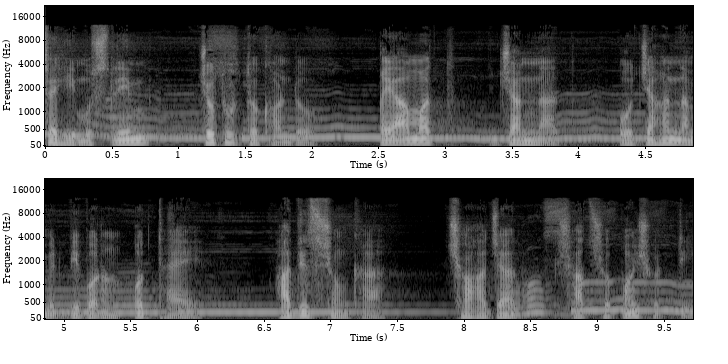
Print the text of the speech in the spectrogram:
সেহী মুসলিম চতুর্থ খণ্ড, কেয়ামত, জান্নাত ও জাহান্নামের বিবরণ অধ্যায়, হাদিস সংখ্যা ছ হাজার সাতশো পঁয়ষট্টি।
